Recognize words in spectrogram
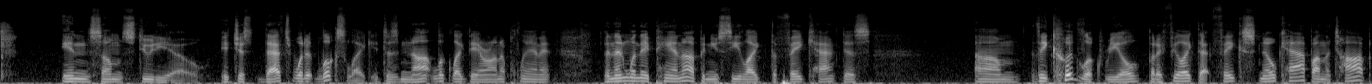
in some studio. It just that's what it looks like. It does not look like they are on a planet. And then when they pan up and you see like the fake cactus, um, they could look real, but I feel like that fake snow cap on the top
